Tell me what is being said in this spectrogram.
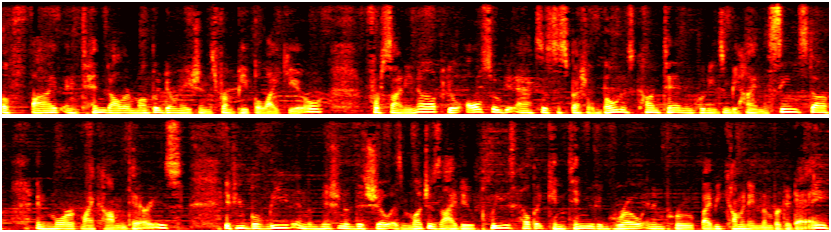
of 5 and $10 monthly donations from people like you. For signing up, you'll also get access to special bonus content, including some behind the scenes stuff and more of my commentaries. If you believe in the mission of this show as much as I do, please help it continue to grow and improve by becoming a member today.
